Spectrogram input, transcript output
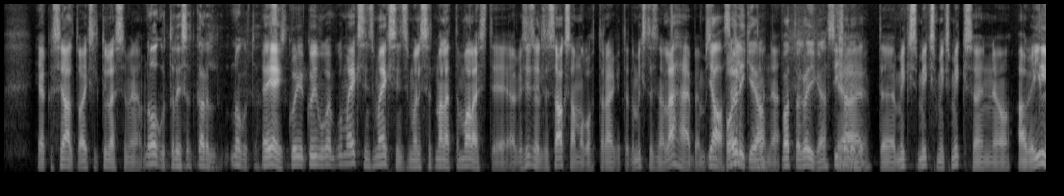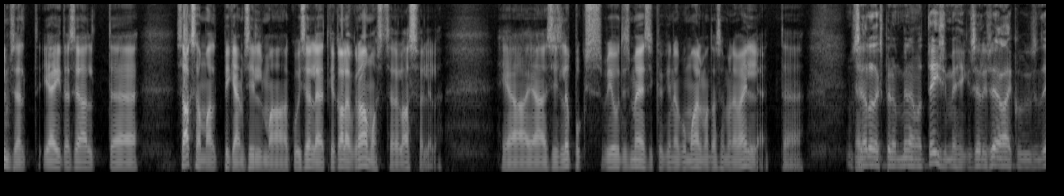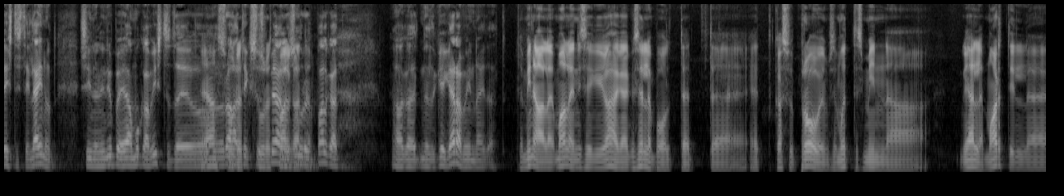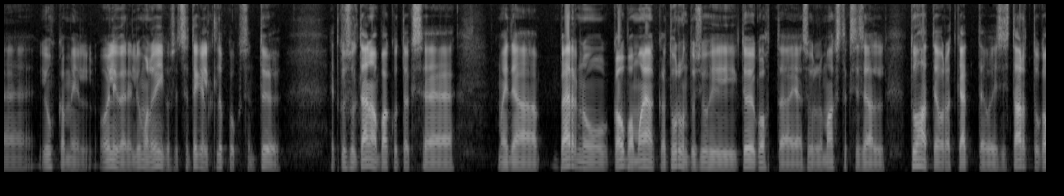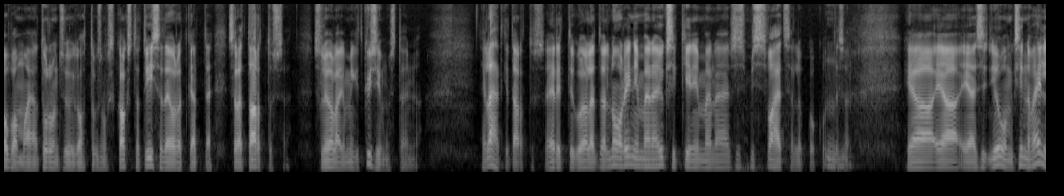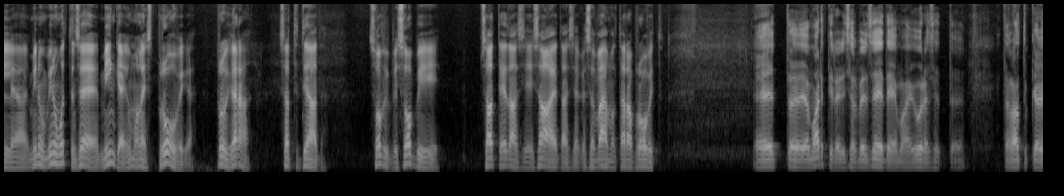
ja hakkas sealt vaikselt üles minema. nooguta lihtsalt, Karl, nooguta. ei, ei, kui, kui, kui ma eksin, siis ma eksin, siis ma lihtsalt mäletan valesti, aga siis oli see Saksamaa kohta räägitud, no miks ta sinna läheb ja mis jaa, see oligi jah, vaat väga õige jah, siis ja, oligi. et äh, miks, miks, miks, miks, on ju, aga ilmselt jäi ta sealt äh, Saksamaalt pigem silma kui selle hetke Kalev Cramost sellele Asvelile. ja, ja siis lõpuks jõudis mees ikkagi nagu maailmatasemele välja, et äh, seal et... oleks pidanud minema teisi mehigi, see oli see aeg, kui nad Eestist ei läinud, siin oli jube hea mugav istuda ju, raha tiksus peale, suured palgad, aga et nii-öelda keegi ära minna ei tahtnud. ja mina olen, ma olen isegi kahe käega selle poolt, et, et kas või proovimise mõttes minna jälle, Martil, Juhkamil, Oliveril jumala õigus, et see tegelikult lõppkokkuvõttes on töö. et kui sul täna pakutakse ma ei tea, Pärnu kaubamajaka turundusjuhi töökohta ja sulle makstakse seal tuhat eurot kätte või siis Tartu kaubamaja turundusjuhi kohta, kus makstakse kaks tuhat viissada eurot kätte, sa lähed Tartusse. sul ei olegi mingit küsimust, on ju. ja lähedki Tartusse, eriti kui oled veel noor inimene, üksik inimene, siis mis vahet seal lõppkokkuvõttes mm -hmm. on. ja, ja, ja siis jõuamegi sinna välja, minu, minu mõte on see, minge jumala eest, proovige, proovige ära, saate teada. sobib, ei sobi, saate edasi, ei saa edasi, aga see on vähemalt ära proovitud. et ja Martil oli seal veel see teema juures, et ta natuke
